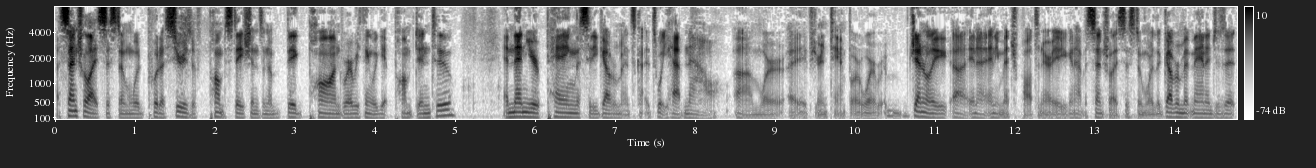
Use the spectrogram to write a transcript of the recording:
A centralized system would put a series of pump stations in a big pond where everything would get pumped into, and then you're paying the city government. It's, it's what you have now, um, where uh, if you're in Tampa or where generally uh, in a, any metropolitan area, you're going to have a centralized system where the government manages it,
